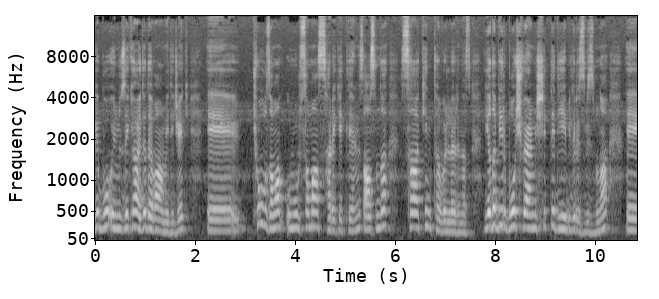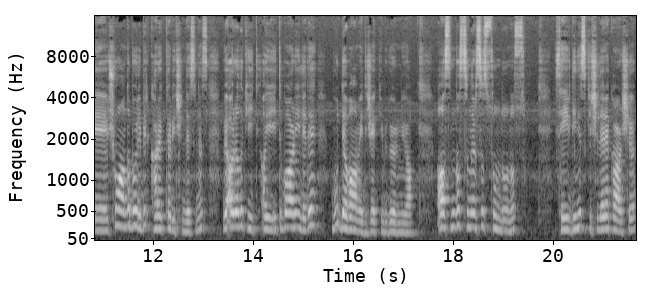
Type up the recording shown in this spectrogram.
ve bu önümüzdeki ayda devam edecek. E, çoğu zaman umursamaz hareketleriniz aslında sakin tavırlarınız ya da bir boş vermişlik de diyebiliriz biz buna. E, şu anda böyle bir karakter içindesiniz ve Aralık ayı itibariyle de bu devam edecek gibi görünüyor. Aslında sınırsız sunduğunuz, sevdiğiniz kişilere karşı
